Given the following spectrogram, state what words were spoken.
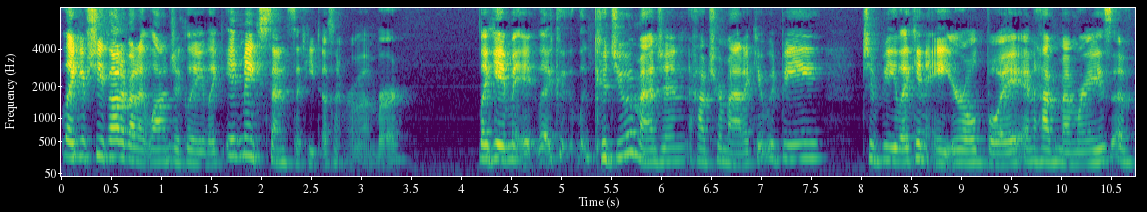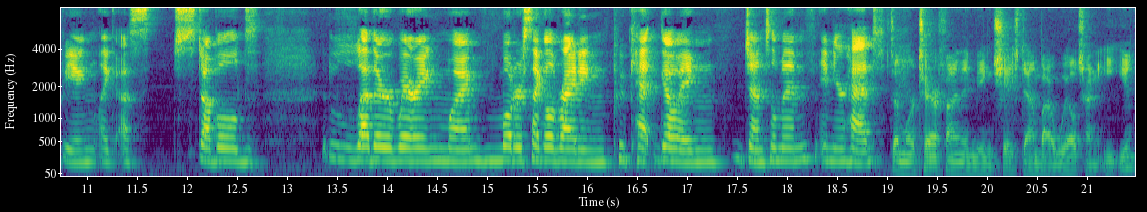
like if she thought about it logically, like it makes sense that he doesn't remember. Like it, ma- like could you imagine how traumatic it would be to be like an eight-year-old boy and have memories of being like a stubbled, leather-wearing, my motorcycle riding, Phuket going gentleman in your head? Is that more terrifying than being chased down by a whale trying to eat you?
